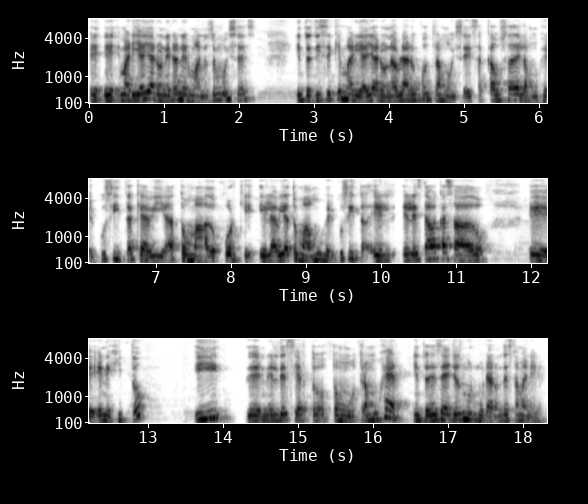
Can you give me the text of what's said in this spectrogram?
eh, María y Aarón eran hermanos de Moisés, y entonces dice que María y Aarón hablaron contra Moisés a causa de la mujer cusita que había tomado porque él había tomado mujer cusita. Él, él estaba casado eh, en Egipto y en el desierto tomó otra mujer. Y entonces ellos murmuraron de esta manera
